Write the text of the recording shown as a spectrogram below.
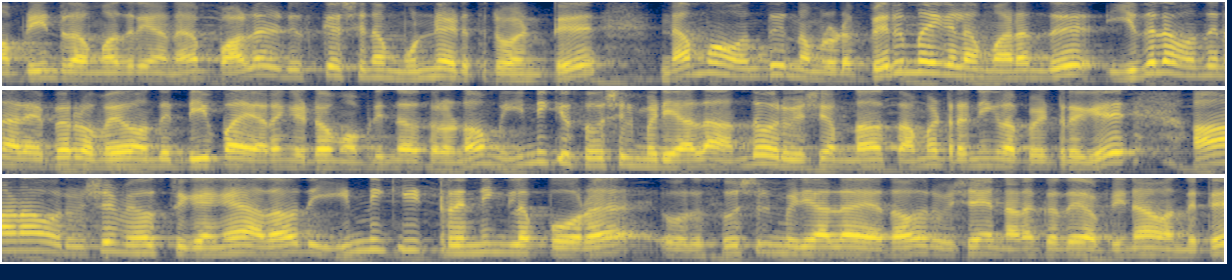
அப்படின்ற மாதிரியான பல டிஸ்கஷனை முன்னெடுத்துட்டு வந்துட்டு நம்ம வந்து நம்மளோட பெருமைகளை மறந்து இதில் வந்து நிறைய பேர் ரொம்ப வந்து டீப்பாக இறங்கிட்டோம் அப்படின்னு தான் சொல்லணும். இன்னைக்கு சோஷியல் மீடியாவில் அந்த ஒரு விஷயம் தான் செம்ம ட்ரெண்டிங்கில் போயிட்டு இருக்கு ஆனால் ஒரு விஷயம் யோசிச்சுக்கோங்க. அதாவது இன்னைக்கு ட்ரெண்டிங்கில் போகிற ஒரு சோஷியல் மீடியாவில் ஏதாவது ஒரு விஷயம் நடக்குது அப்படின்னா வந்துட்டு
